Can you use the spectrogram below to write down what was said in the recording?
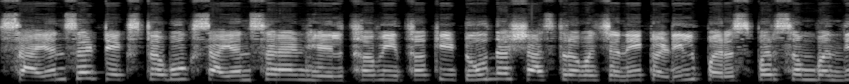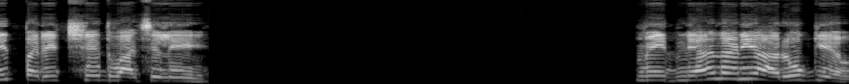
Science textbook science and health with key to the शास्त्रवचने कडील परस्पर संबंधित परिच्छेद वाचले. विज्ञान आणि आरोग्य.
